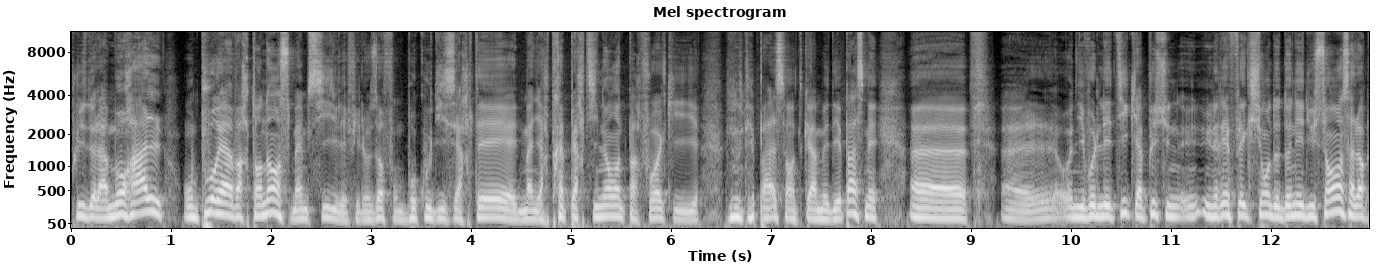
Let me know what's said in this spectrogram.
plus de la morale, on pourrait avoir tendance, même si les philosophes ont beaucoup disserté de manière très pertinente parfois qui nous dépasse, en tout cas me dépasse, mais euh, euh, au niveau de l'éthique, il y a plus une, réflexion de donner du sens, alors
